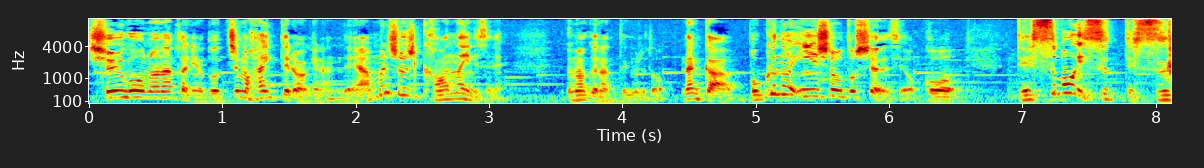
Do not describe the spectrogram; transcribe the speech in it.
集合の中にはどっちも入ってるわけなんであんまり正直変わんないんですね。上手くなってくると。なんか僕の印象としてはですよこうデスボイスってすっ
